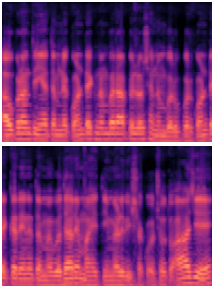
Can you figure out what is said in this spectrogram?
આ ઉપરાંત અહીંયા તમને કોન્ટેક નંબર આપેલો છે, નંબર ઉપર કોન્ટેક કરીને તમે વધારે માહિતી મેળવી શકો છો. તો આ જે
